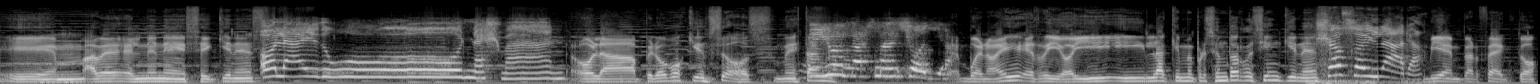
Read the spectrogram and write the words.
Eh, a ver, el nene ese, ¿quién es? Hola, Edu Nashman. Hola, pero vos quién sos? Me están... Río Nashman Soya. Bueno, ahí es Río. ¿Y, y la que me presentó recién quién es? Yo soy Lara. Bien, perfecto.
